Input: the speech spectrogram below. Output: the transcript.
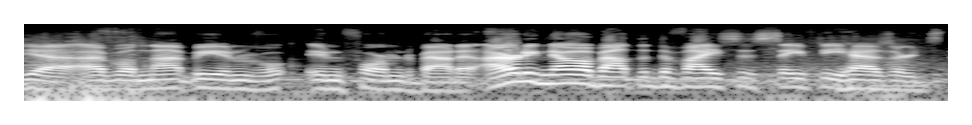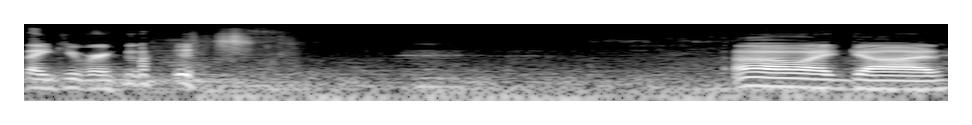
Yeah, I will not be inv informed about it. I already know about the device's safety hazards. Thank you very much. oh my god.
